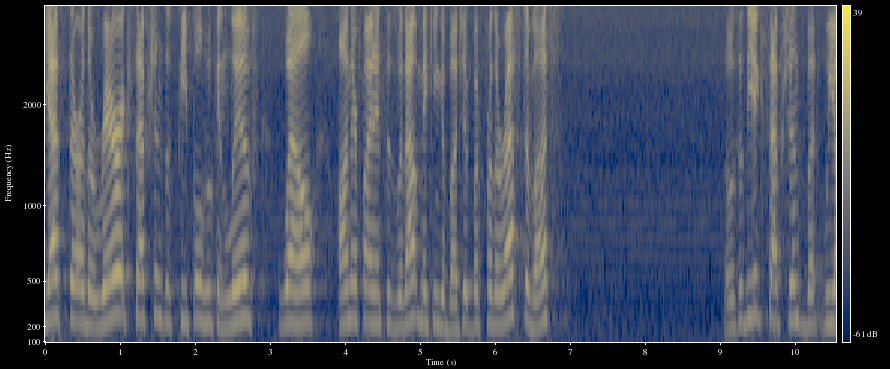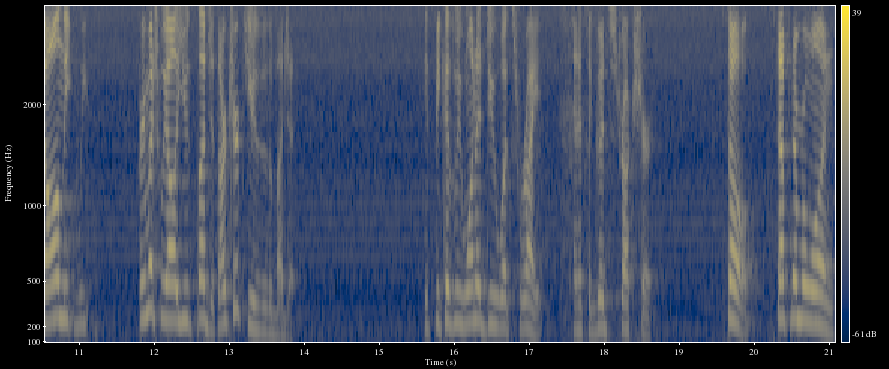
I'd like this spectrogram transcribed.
Yes, there are the rare exceptions of people who can live well on their finances without making a budget, but for the rest of us, those are the exceptions, but we all need, we, pretty much we all use budgets. Our church uses a budget. It's because we want to do what's right, and it's a good structure. So, step number one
